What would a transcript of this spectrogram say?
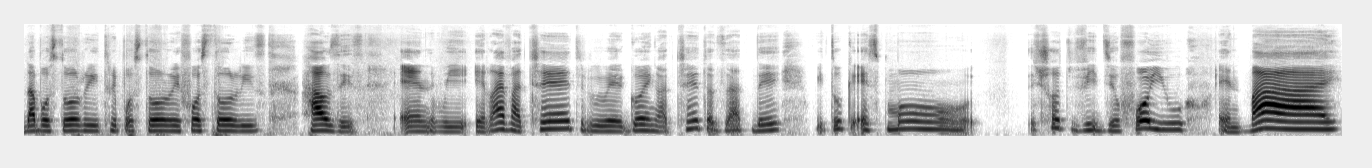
double story triple story four stories houses. And we arrived at church we were going at church at that day. We took a small short video for you and bye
